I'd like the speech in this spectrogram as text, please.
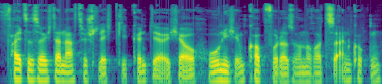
falls es euch danach zu schlecht geht, könnt ihr euch ja auch Honig im Kopf oder so eine Rotze angucken.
